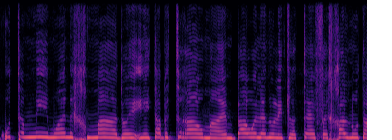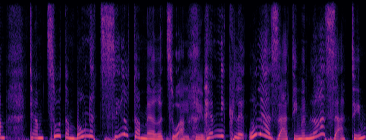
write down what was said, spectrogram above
הוא תמים, הוא היה נחמד, הוא, היא הייתה בטראומה, הם באו אלינו להתלטף, אכלנו אותם, תאמצו אותם, בואו נציל אותם מהרצועה. בדיוק. הם נקלעו לעזתים, הם לא עזתים.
